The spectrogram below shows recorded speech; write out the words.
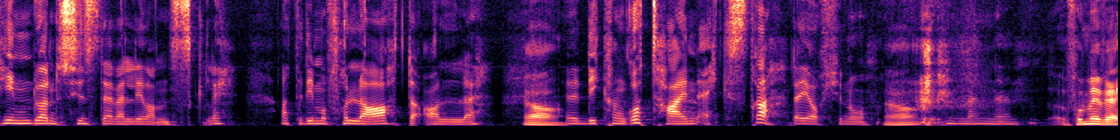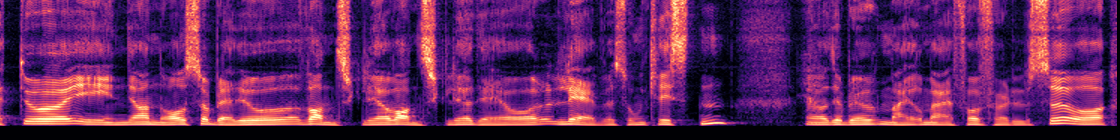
hinduene syns er veldig vanskelig. At de må forlate alle. Ja. Eh, De kan godt ta en ekstra, det gjør ikke noe. Ja. Men eh, For vi vet jo i India nå så ble det jo vanskeligere og vanskeligere det å leve som kristen. Og det ble jo mer og mer forfølgelse. Og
